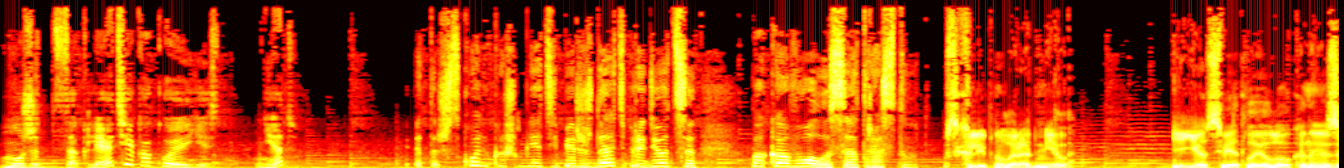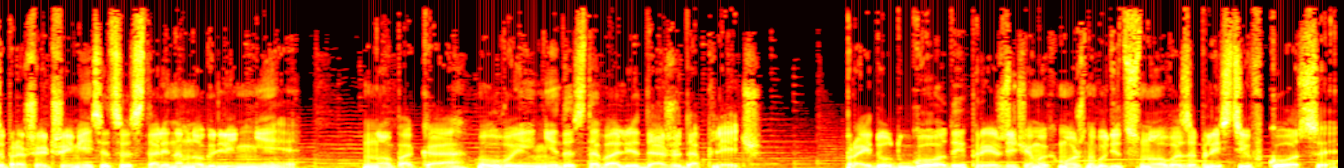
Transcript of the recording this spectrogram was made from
Может, заклятие какое есть? Нет? Это ж сколько ж мне теперь ждать придется, пока волосы отрастут. Всхлипнула Радмила. Ее светлые локоны за прошедшие месяцы стали намного длиннее, но пока, увы, не доставали даже до плеч. Пройдут годы, прежде чем их можно будет снова заплести в косы.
